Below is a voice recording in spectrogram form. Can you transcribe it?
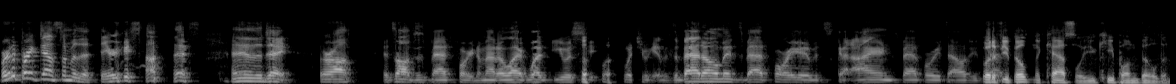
we're going to break down some of the theories on this. At the end of the day, they're all it's all just bad for you, no matter like what you see, what you get. If it's a bad omen, it's bad for you. If it's got iron, it's bad for you. It's allergies. But if you build in a castle, you keep on building.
